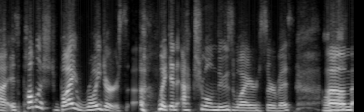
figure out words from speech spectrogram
Uh, it's published by Reuters, like an actual newswire service. Uh-huh. Um,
